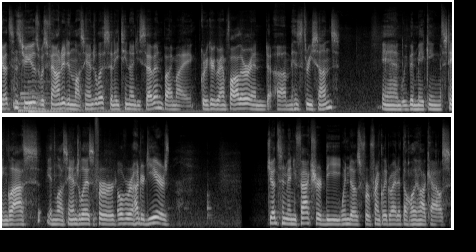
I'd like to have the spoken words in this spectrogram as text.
Judson Studios was founded in Los Angeles in 1897 by my great great grandfather and um, his three sons. And we've been making stained glass in Los Angeles for over 100 years. Judson manufactured the windows for Frank Lloyd Wright at the Hollyhock House,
